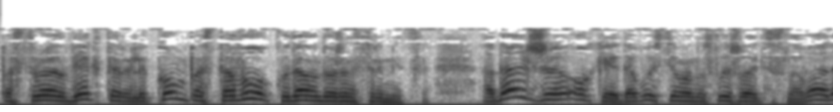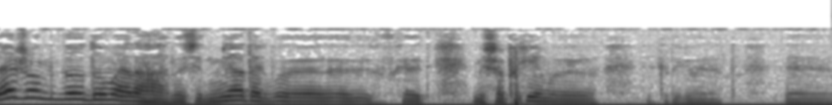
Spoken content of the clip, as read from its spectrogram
построил вектор или компас того, куда он должен стремиться. А дальше, окей, допустим, он услышал эти слова, а дальше он думает, ага, значит, меня так, э, сказать, Мишапхим, э, как это говорят, э, Э,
